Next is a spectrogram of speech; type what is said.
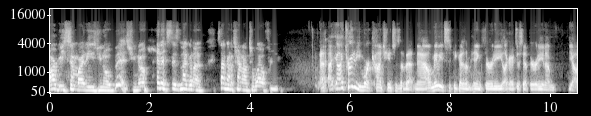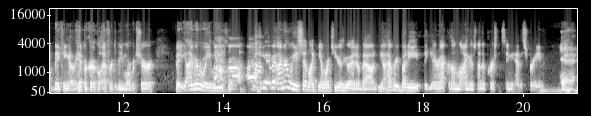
or be somebody's, you know, bitch, you know, and it's, it's not gonna it's not gonna turn out too well for you. I, I, try to be more conscientious of that now. Maybe it's just because I'm hitting 30, like I just hit 30, and I'm you know making a hypocritical effort to be more mature. But I remember what you, what you said. Uh, uh, uh. I remember what you said, like you know, what years ago, about you know, everybody that you interact with online, there's another person sitting behind the screen. Yeah.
